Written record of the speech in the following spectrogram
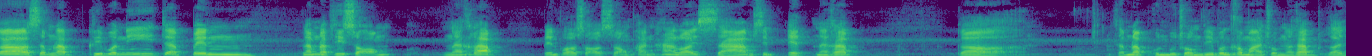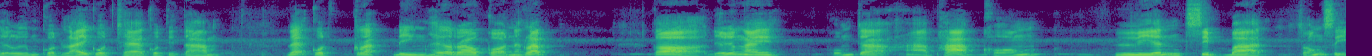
ก็สำหรับคลิปวันนี้จะเป็นลำดับที่ 2 นะครับ เป็นพศ 2531 นะครับ ก็ สำหรับคุณผู้ชมที่เพิ่งเข้ามาชมนะครับ ก็อย่าลืมกดไลค์กดแชร์กดติดตาม และกดกระดิ่งให้เราก่อนนะครับ ก็เดี๋ยวยังไง ผมจะหาภาพของเหรียญ10 บาท 2 สี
